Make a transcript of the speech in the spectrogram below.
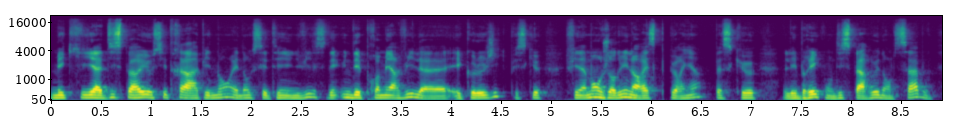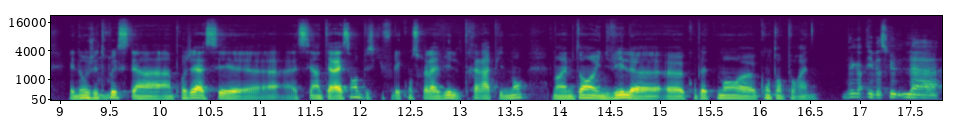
mais qui a disparu aussi très rapidement. Et donc, c'était une ville, c'était une des premières villes euh, écologiques, puisque finalement, aujourd'hui, il n'en reste plus rien, parce que les briques ont disparu dans le sable. Et donc, j'ai trouvé mhm. que c'était un, projet assez, euh, assez intéressant, puisqu'il fallait construire la ville très rapidement, mais en même temps, une ville euh, complètement contemporaine. D'accord. Et parce que la,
